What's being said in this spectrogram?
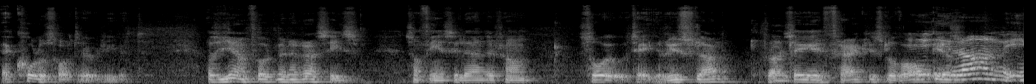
är kolossalt överdrivet. Alltså jämfört med den rasism som finns i länder som så, säg, Ryssland, Frankrike. Frankrike, Slovakien. I Iran, i,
